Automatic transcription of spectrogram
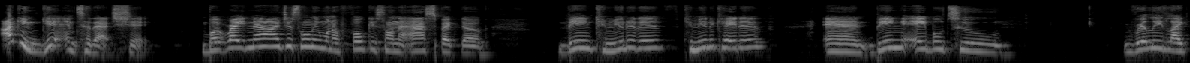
I can get into that shit. But right now, I just only want to focus on the aspect of being communicative, communicative, and being able to really like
